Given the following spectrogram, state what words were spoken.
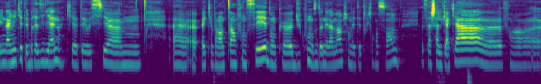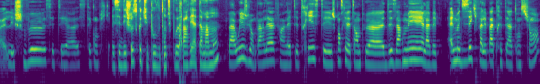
une, amie qui était brésilienne, qui était aussi... qui avait un teint foncé, donc du coup on se donnait la main puis on était tout le temps ensemble. Sacha le caca, euh, enfin euh, les cheveux, c'était euh, c'était compliqué. Mais c'est des choses que tu pouvais, dont tu pouvais parler à ta maman? Bah oui, je lui en parlais. Enfin, elle était triste et je pense qu'elle était un peu désarmée. Elle avait, elle me disait qu'il fallait pas prêter attention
